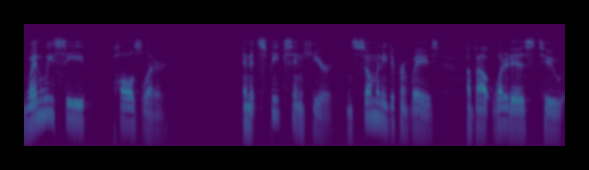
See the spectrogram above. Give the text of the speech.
When we see Paul's letter, and it speaks in here in so many different ways about what it is to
